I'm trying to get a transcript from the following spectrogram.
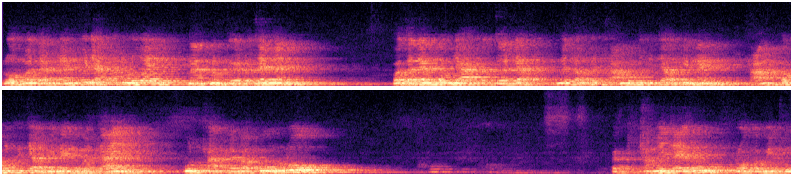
โลภมาจากไหนก็อยากร่ำรวยนะนมันเกิดแล้ใช่ไหมเพราะแสดงความอยากก็เกิดได้วไม่ต้องไปถามพระพุทธเจ้าที่ไหน ถามพระพุทธเจ้าอยู่ในหัวใจพุทธะแปลว่าผู้รู้ทำให้ใจรู้โลก็วิทู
